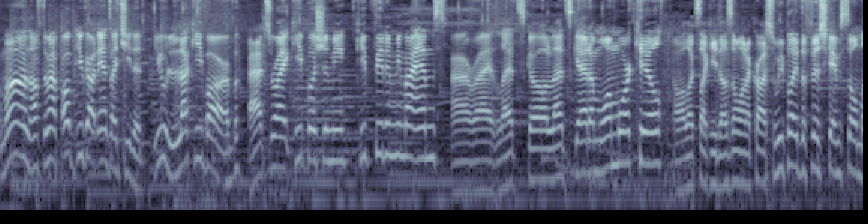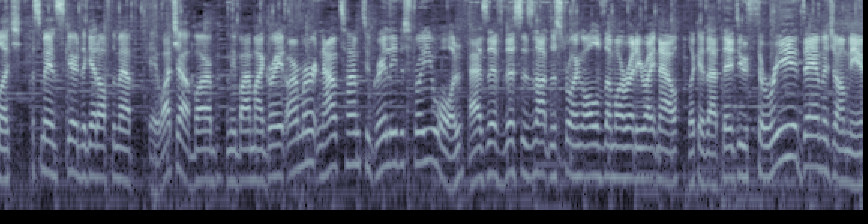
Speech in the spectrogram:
Come on, off the map. Oh, you got anti-cheated. You lucky barb. That's right. Keep pushing me. Keep feeding me my M's. All right, let's go. Let's get him. One more kill. Oh, looks like he doesn't want to cross. We played the fish game so much. This man's scared to get off the map. Okay, watch out, Barb. Let me buy my great armor. Now time to greatly destroy you all. As if this is not destroying all of them already right now. Look at that. They do three damage on me.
